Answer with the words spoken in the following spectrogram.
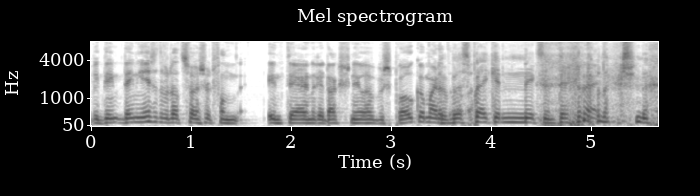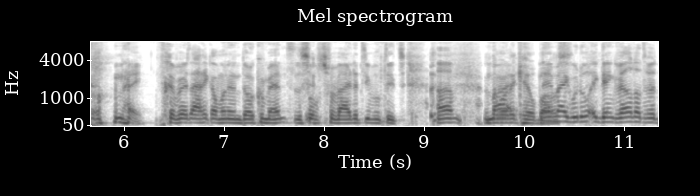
ik denk, denk niet eens dat we dat zo'n soort van intern redactioneel hebben besproken. Maar We dat, bespreken niks in redactioneel. Nee, het gebeurt eigenlijk allemaal in een document. Dus soms verwijdert iemand iets. Ehm, maar, word ik heel Nee, boos. maar ik bedoel, ik denk wel dat we,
